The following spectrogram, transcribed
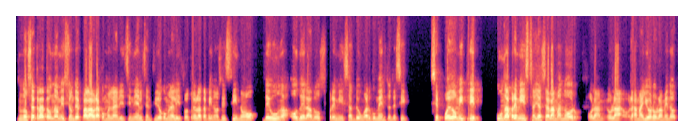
no se trata de una omisión de palabra como en la lisis ni en el sentido como en la litoteo o la tapinosis, sino de una o de las dos premisas de un argumento. Es decir, se puede omitir una premisa, ya sea la menor o la mayor o la menor,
